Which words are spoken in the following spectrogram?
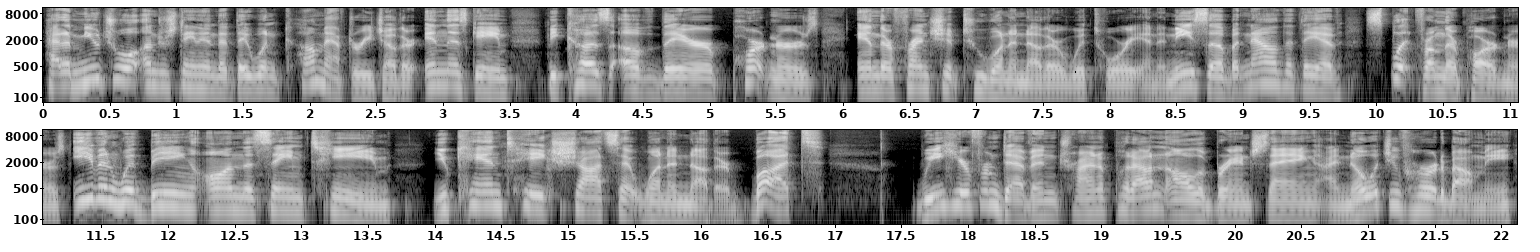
had a mutual understanding that they wouldn't come after each other in this game because of their partners and their friendship to one another with Tori and Aneesa. But now that they have split from their partners, even with being on the same team, you can take shots at one another. But we hear from Devin trying to put out an olive branch saying, I know what you've heard about me,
